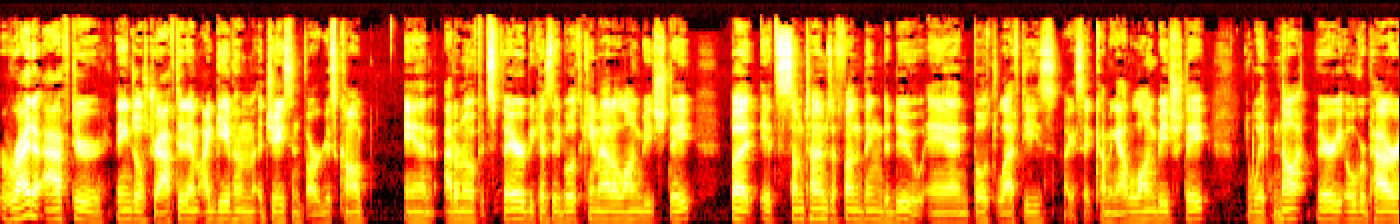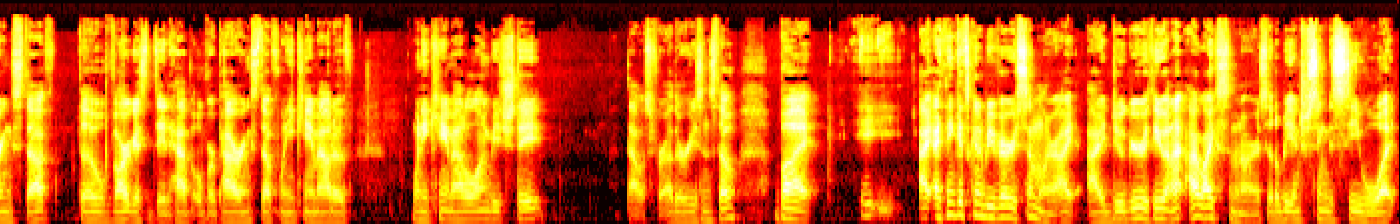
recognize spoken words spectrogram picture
right after the Angels drafted him, I gave him a Jason Vargas comp, and I don't know if it's fair because they both came out of Long Beach State, but it's sometimes a fun thing to do. And both lefties, like I said, coming out of Long Beach State with not very overpowering stuff. Though Vargas did have overpowering stuff when he came out of when he came out of Long Beach State. That was for other reasons though, but. It, I, I think it's going to be very similar. I, I do agree with you, and I, I like Seminaris. It'll be interesting to see what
